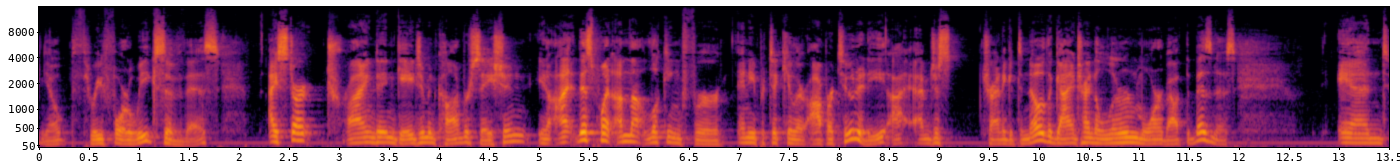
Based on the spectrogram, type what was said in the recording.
you know three four weeks of this, I start trying to engage him in conversation. You know, I, at this point, I'm not looking for any particular opportunity. I, I'm just trying to get to know the guy and trying to learn more about the business. And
